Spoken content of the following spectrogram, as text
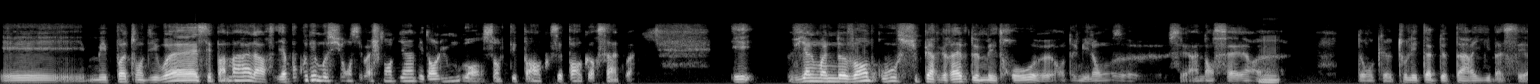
Et mes potes ont dit ouais c'est pas mal. Alors il y a beaucoup d'émotions, c'est vachement bien, mais dans l'humour on sent que t'es pas, c'est pas encore ça quoi. Et vient le mois de novembre où super grève de métro euh, en 2011, euh, c'est un enfer. Euh. Mm. Donc tous les de Paris, bah, c'est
